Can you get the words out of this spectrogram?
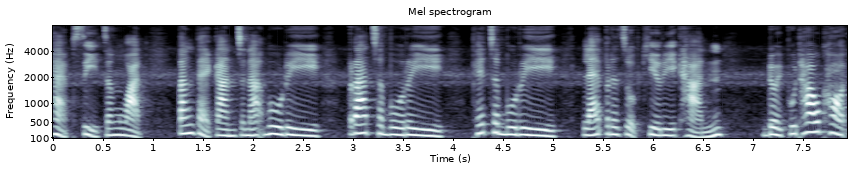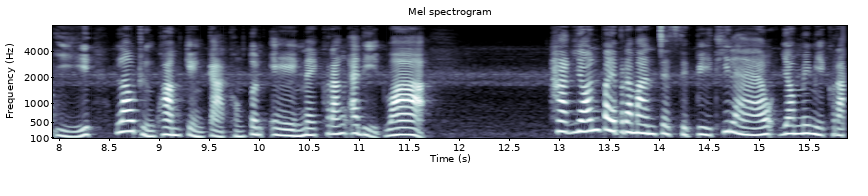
แถบ 4 จังหวัด ตั้งแต่กาญจนบุรี ราชบุรี เพชรบุรี และประจวบคีรีขันธ์โดยผู้เฒ่าคออีเล่าถึงความเก่งกาจของตนเองในครั้งอดีตว่า หากย้อนไปประมาณ 70 ปีที่แล้ว ย่อมไม่มีใคร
